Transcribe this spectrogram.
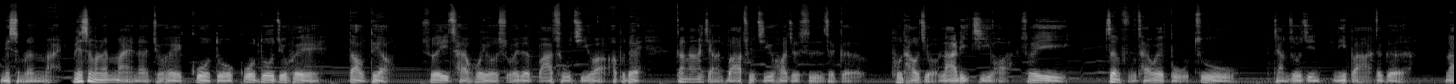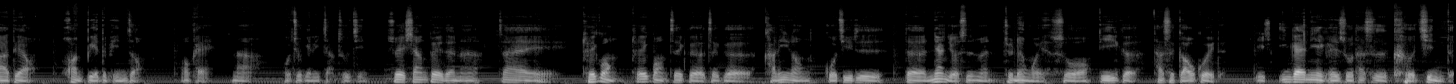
没什么人买，没什么人买呢，就会过多，过多就会倒掉，所以才会有所谓的拔除计划啊，不对。刚刚讲的拔出计划就是这个葡萄酒拉力计划，所以政府才会补助奖助金，你把这个拉掉，换别的品种，OK，那我就给你奖助金。所以相对的呢，在推广推广这个这个卡利农国际日的酿酒师们就认为说，第一个它是高贵的，也应该你也可以说它是可敬的。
